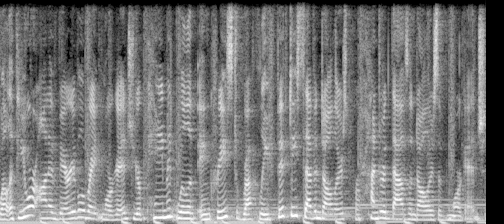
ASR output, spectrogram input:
Well, if you are on a variable rate mortgage, your payment will have increased roughly $57 per $100,000 of mortgage.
